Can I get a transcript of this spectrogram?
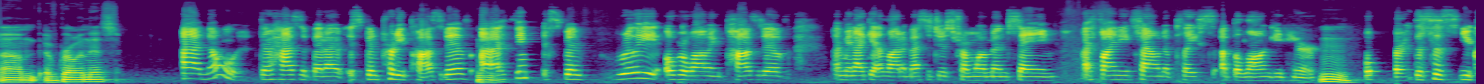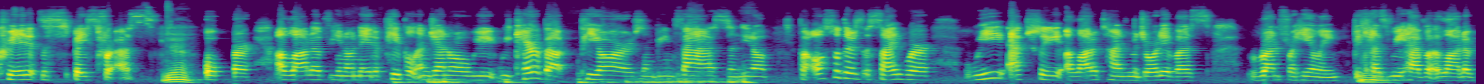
um, of growing this? Uh, no, there hasn't been. I, it's been pretty positive. Mm-hmm. I think it's been really overwhelming positive. I mean, I get a lot of messages from women saying, "I finally found a place of belonging here," mm. or "This is you created this space for us." Yeah. Or a lot of you know Native people in general, we we care about PRs and being fast, and you know, but also there's a side where we actually a lot of times, majority of us run for healing because mm. we have a lot of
